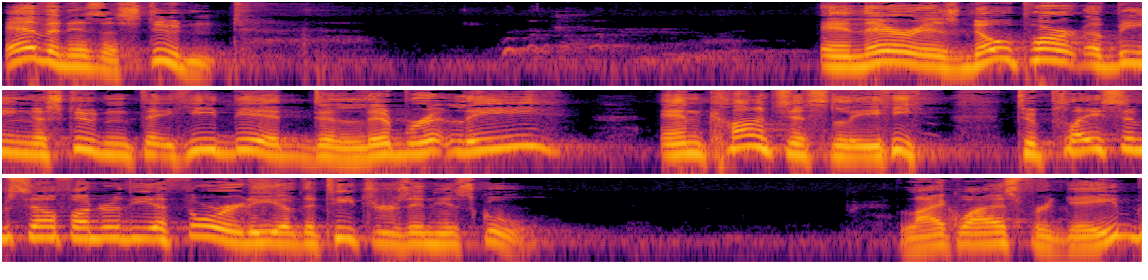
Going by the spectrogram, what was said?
Evan is a student. And there is no part of being a student that he did deliberately and consciously to place himself under the authority of the teachers in his school. Likewise for Gabe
